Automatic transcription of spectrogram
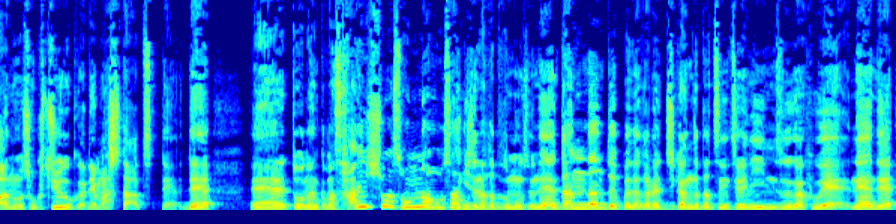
あの、食中毒が出ましたっ、つって。で、えっ、ー、と、なんかまあ最初はそんな大騒ぎじゃなかったと思うんですよね。だんだんとやっぱりだから時間が経つにつれ人数が増え、ね、で、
